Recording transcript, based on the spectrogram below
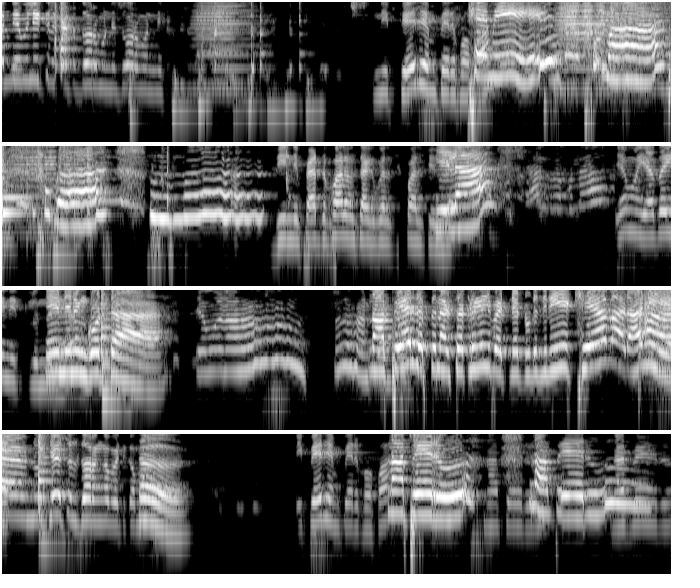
అన్ని మిలికలు కట్ట దూరం ఉండి దూరం ఉండి. నీ పేరేం పేరు పాపా? ఏమి అమ్మా, అబ్బా, అమ్మా. దీన్ని పెద్ద పాలెం తగ్గ పిలచపాల్సింది ఇలా? ఏమో ఎదైన ఇట్లుంది నేను నేను గొడ్డ ఏమో నా పేరు చెప్తే నాకు చక్రగిలి పెట్టినట్టుంది నీకేమాడా నువ్వు చేతులు దూరంగా పెట్టుకో నీ పేరు ఏం పేరు పాప? నా పేరు. నా పేరు? నా పేరు. నా పేరు?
